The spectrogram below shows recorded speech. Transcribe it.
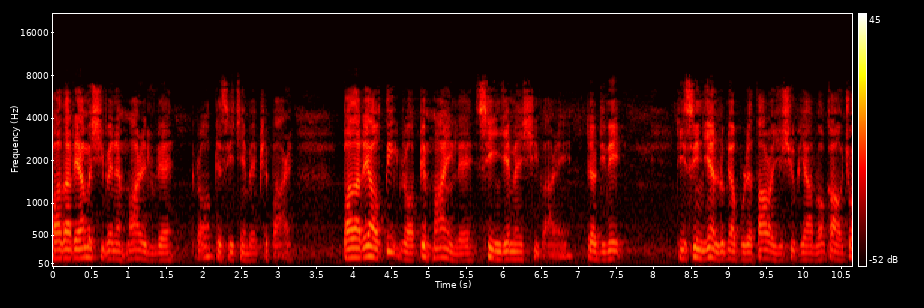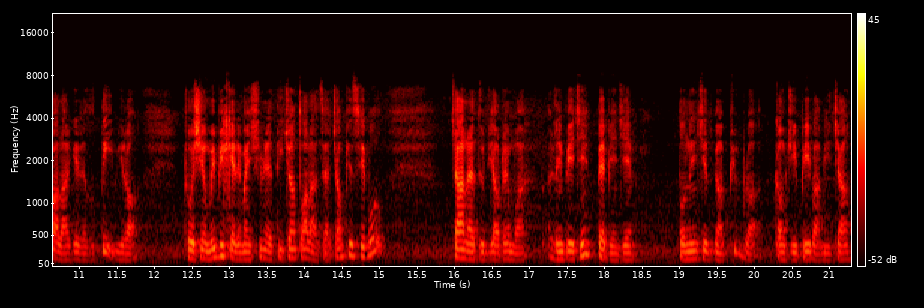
ဘာသာတရားမရှိဘဲနဲ့မှားတယ်လူလည်းတော့ပြည့်စည်ခြင်းပဲဖြစ်ပါတယ်ဘာသာတရားကိုသိပြီးတော့ပြစ်မှားရင်လည်းစီရင်ခြင်းပဲရှိပါတယ်ဒါဒီနေ့ဒီစီရင်ခြင်းလွတ်မြောက်ဖို့တဲ့သားတော်ယေရှုဖျားလောကကိုကြွလာခဲ့တယ်ဆိုသိပြီးတော့ ထိုရှင်မိဘကယ်တယ်မှရှိနေတဲ့တီကျွမ်းသွားလာစရာအကြောင်းဖြစ်စေဖို့ကြားနာသူတယောက်တည်းမှာအလင်းပေးခြင်းပဲ့ပြင်ခြင်းပုံရင်းခြင်းပြောပြုပြီးတော့ကောင်းချီးပေးပါမိကြောင်း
